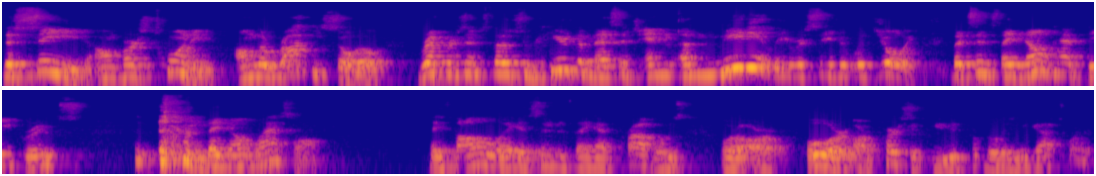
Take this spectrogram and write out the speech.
the seed on verse 20 on the rocky soil represents those who hear the message and immediately receive it with joy. But since they don't have deep roots, they don't last long. They fall away as soon as they have problems or are, or are persecuted for believing God's word.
